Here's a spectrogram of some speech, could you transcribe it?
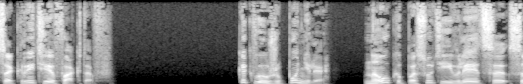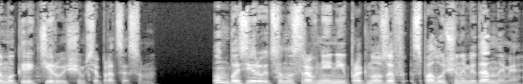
Сокрытие фактов. Как вы уже поняли, наука по сути является самокорректирующимся процессом. Он базируется на сравнении прогнозов с полученными данными,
